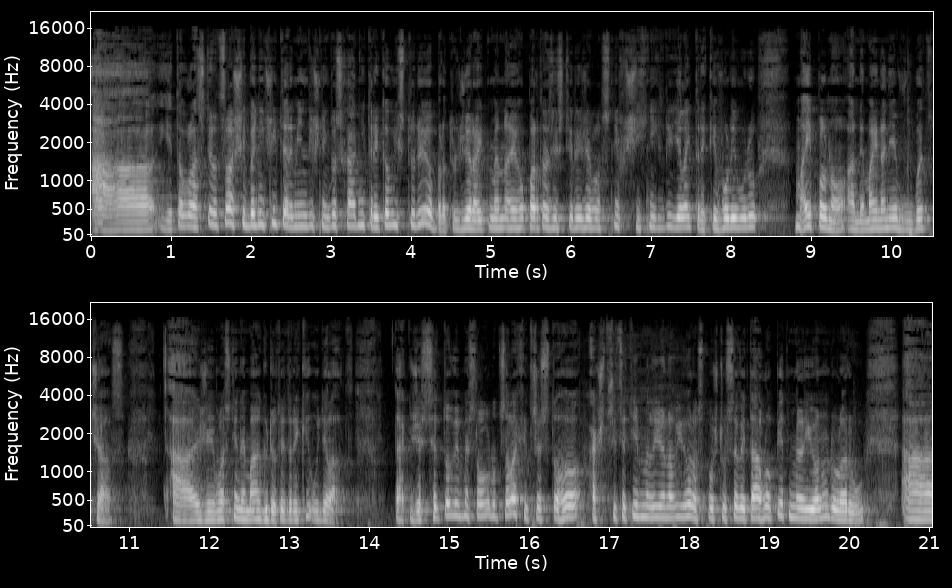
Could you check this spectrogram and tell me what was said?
A je to vlastně docela šibeniční termín, když někdo schání trikový studio, protože Reitman a jeho parta zjistili, že vlastně všichni, kteří dělají triky v Hollywoodu, mají plno a nemají na ně vůbec čas. A že jim vlastně nemá kdo ty triky udělat. Takže se to vymyslelo docela chytře. Z toho až 30 milionového rozpočtu se vytáhlo 5 milionů dolarů a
